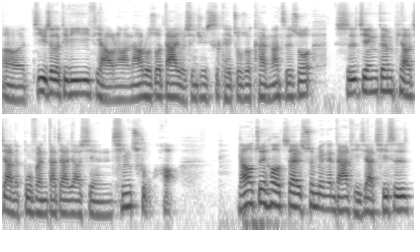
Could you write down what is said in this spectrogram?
呃，基于这个滴滴一条啦，然后如果说大家有兴趣是可以做做看，那只是说时间跟票价的部分大家要先清楚哈。然后最后再顺便跟大家提一下，其实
